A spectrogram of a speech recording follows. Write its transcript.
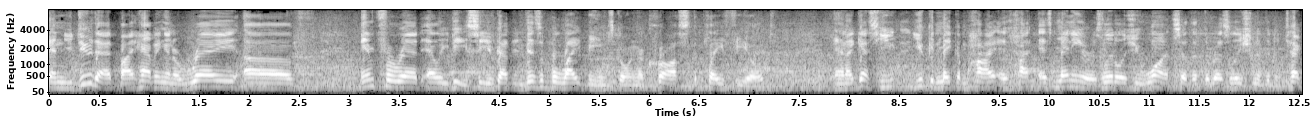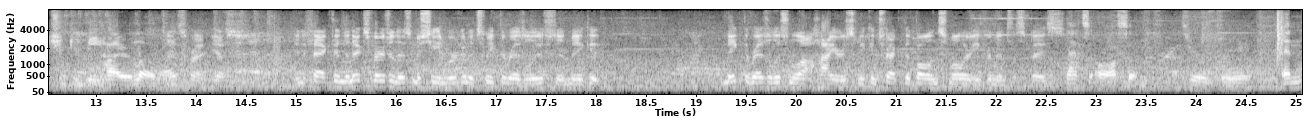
and you do that by having an array of infrared LEDs. So you've got invisible light beams going across the playfield. And I guess you, you can make them high as, high as many or as little as you want so that the resolution of the detection can be high or low. Right? That's right, yes. In fact, in the next version of this machine, we're going to tweak the resolution and make it make the resolution a lot higher so we can track the ball in smaller increments of space. That's awesome. That's really cool. And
